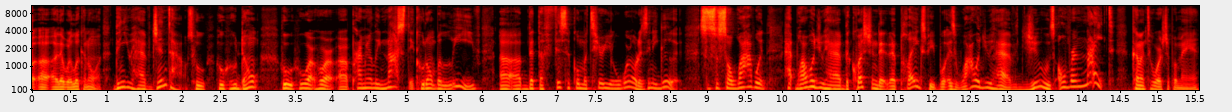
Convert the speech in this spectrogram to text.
uh, uh, that were looking on. Then you have Gentiles who who who don't who who are who are uh, primarily Gnostic, who don't believe uh, uh, that the physical material world is any good. So so, so why would why would you have the question that, that plagues people is why would you have Jews overnight coming to worship a man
